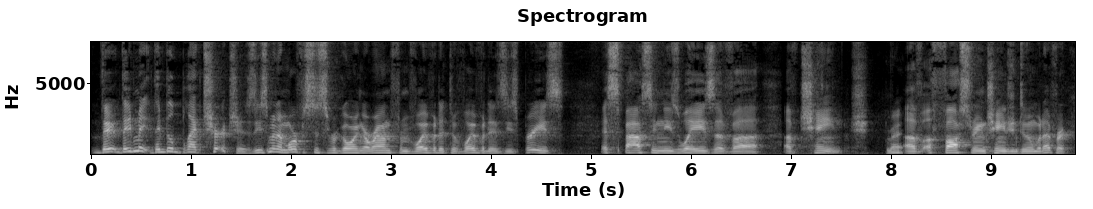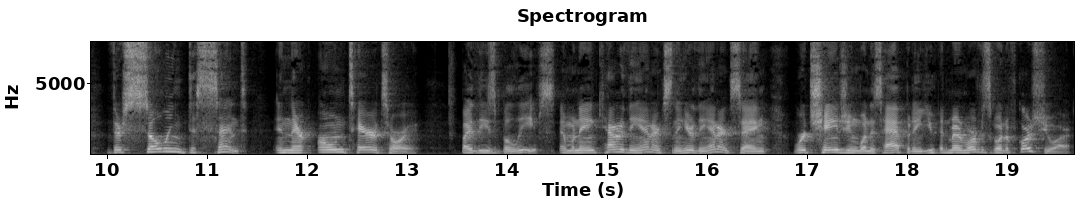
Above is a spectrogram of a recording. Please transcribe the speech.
they they make they build black churches. These metamorphoses were going around from voivode to voivode as these priests, espousing these ways of uh, of change, Right. of, of fostering change and doing whatever. They're sowing dissent in their own territory by these beliefs. And when they encounter the anarchs and they hear the anarchs saying, "We're changing what is happening," you had metamorphoses going, "Of course you are."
